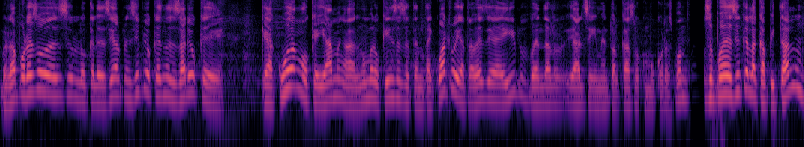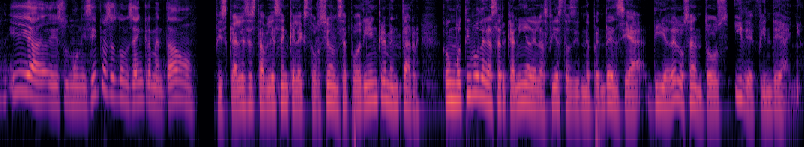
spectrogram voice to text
¿verdad? Por eso es lo que le decía al principio, que es necesario que, que acudan o que llamen al número 1574 y a través de ahí pues, pueden dar ya el seguimiento al caso como corresponde. Se puede decir que la capital y, y sus municipios es donde se ha incrementado Fiscales establecen que la extorsión se podría incrementar con motivo de la cercanía de las fiestas de independencia, Día de los Santos y de fin de año.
